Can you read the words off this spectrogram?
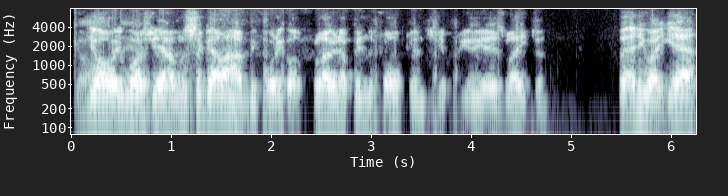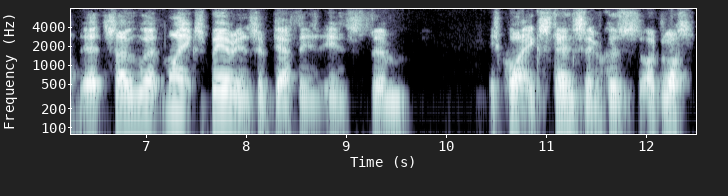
God, Yeah, oh, it dear. was, yeah, on the Sir Galahad before it got blown up in the Falklands a few years later. But anyway, yeah. uh, So uh, my experience of death is is um, is quite extensive because I'd lost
